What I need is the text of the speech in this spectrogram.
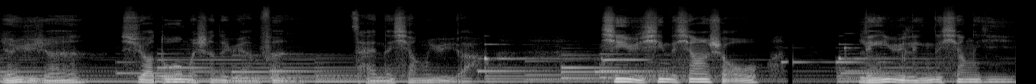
人与人需要多么深的缘分。才能相遇啊！心与心的相守，灵与灵的相依，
